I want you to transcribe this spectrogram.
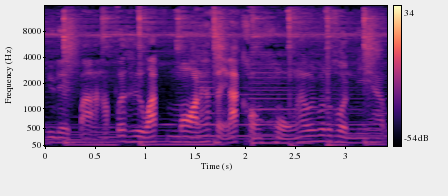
อยู่ในป่าครับก็คือวัดมอญนะครับสัญลักษณ์ของหงส์ครับเพื่อนๆทุกคนนี่ครับ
